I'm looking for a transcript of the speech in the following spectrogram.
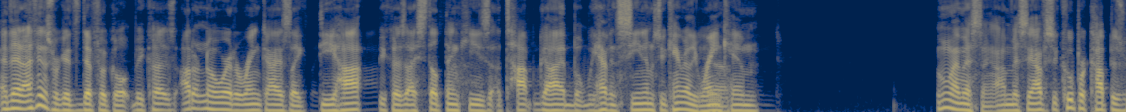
And then I think this where it gets difficult because I don't know where to rank guys like D Hop because I still think he's a top guy, but we haven't seen him, so you can't really rank Yeah. him. Who am I missing? I'm missing obviously Cooper Kupp is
